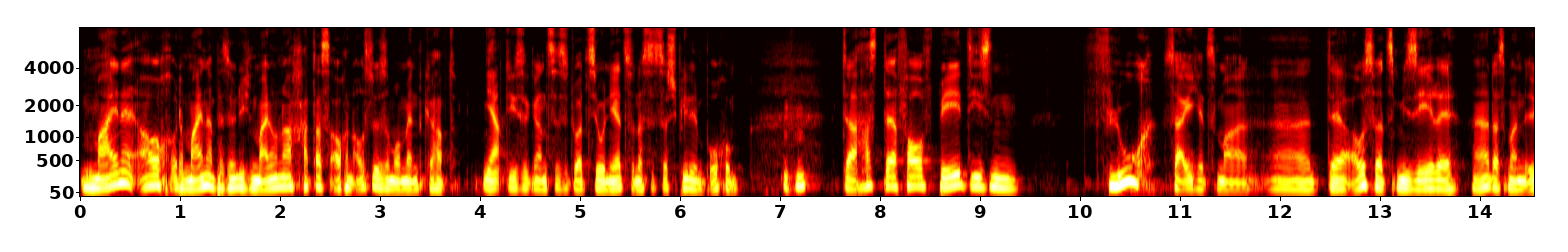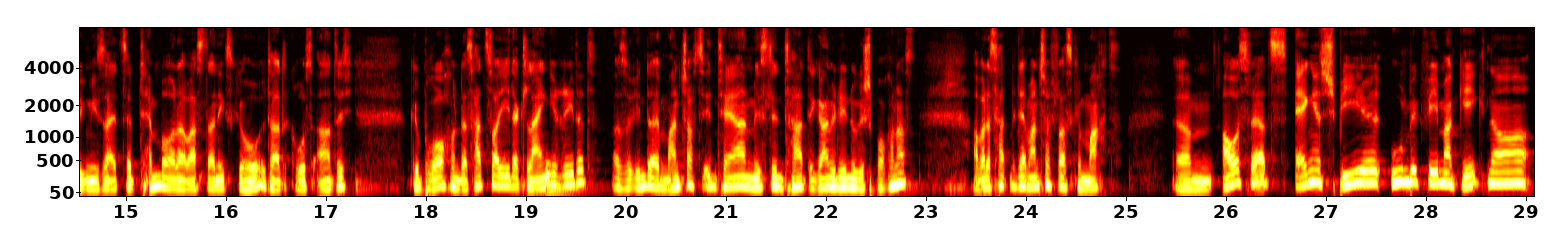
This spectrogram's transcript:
meine auch, oder meiner persönlichen Meinung nach, hat das auch einen Auslösemoment gehabt. Ja. Diese ganze Situation jetzt. Und das ist das Spiel in Bochum. Mhm. Da hast der VfB diesen Fluch, sage ich jetzt mal, äh, der Auswärtsmisere, ja, dass man irgendwie seit September oder was da nichts geholt hat, großartig gebrochen. Das hat zwar jeder klein geredet, also in der Mannschaftsintern, Misslintat, egal mit wem du gesprochen hast, aber das hat mit der Mannschaft was gemacht. Ähm, auswärts, enges Spiel, unbequemer Gegner,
